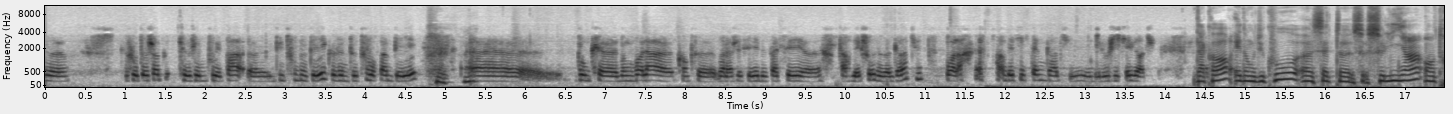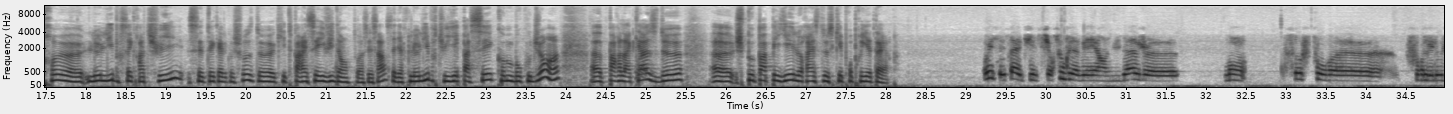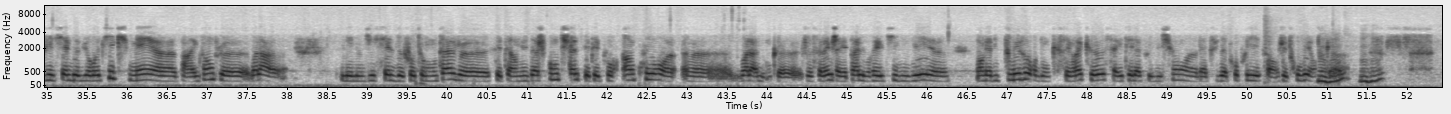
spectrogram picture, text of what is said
Photoshop que je ne pouvais pas euh, du tout me payer, que je ne peux toujours pas me payer. Euh, donc, euh, donc voilà, quand voilà, j'essayais de passer par des choses gratuites, voilà, par des systèmes gratuits, des logiciels gratuits. D'accord. Et donc du coup, cette, ce, lien entre le libre c'est gratuit, c'était quelque chose de, qui te paraissait évident, toi, c'est ça? C'est-à-dire que le libre, tu y es passé, comme beaucoup de gens, hein, par la case de je peux pas payer le reste de ce qui est propriétaire. Oui, c'est ça. Et puis surtout que j'avais un usage, euh, bon, sauf pour, euh, pour les logiciels de bureautique, mais euh, par exemple, voilà, les logiciels de photomontage, c'était un usage ponctuel, c'était pour un cours, voilà, donc je savais que j'allais pas le réutiliser dans la vie de tous les jours. Donc c'est vrai que ça a été la solution la plus appropriée. Enfin, j'ai trouvé en tout cas. Mhm, mhm.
